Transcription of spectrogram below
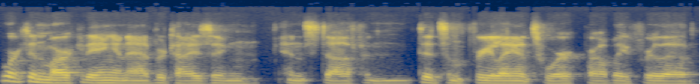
worked in marketing and advertising and stuff and did some freelance work probably for the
